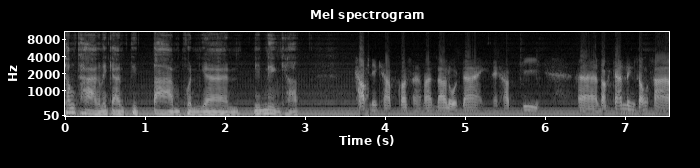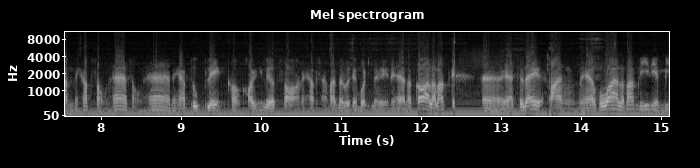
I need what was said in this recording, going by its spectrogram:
ช่องทางในการติดตามผลงานนิดหนึ่งครับ ครับนี่ครับก็สามารถดาวน์โหลดได้นะครับที่อ่า ดอกจันหนึ่งสองสามนะครับสองห้าสองห้านะครับทุกเพลงของคอยิ่งเลิฟสองนะครับสามารถดาวน์โหลดได้หมดเลยนะฮะแล้วก็อัลบั้มอยากจะได้ฟังนะครับเพราะว่าอัลบั้มนี้เนี่ยมี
